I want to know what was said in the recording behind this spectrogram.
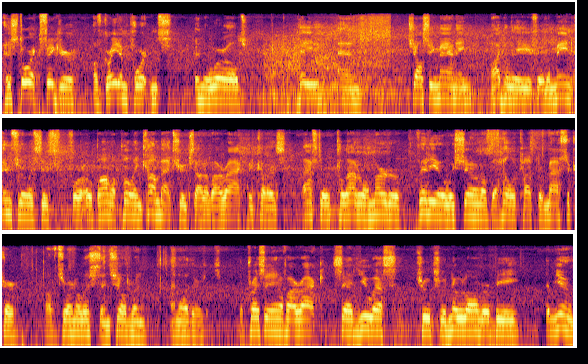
historic figure of great importance in the world. He and Chelsea Manning, I believe, are the main influences for Obama pulling combat troops out of Iraq because after collateral murder video was shown of the helicopter massacre of journalists and children and others, the president of Iraq said U.S. troops would no longer be immune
